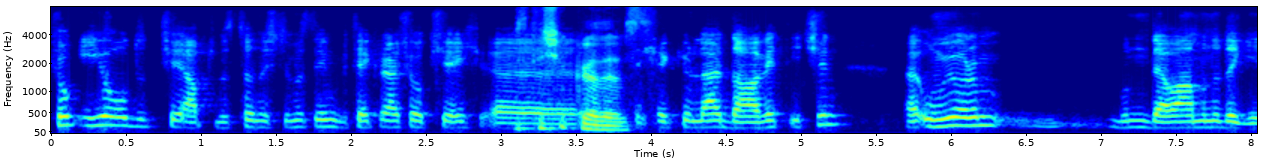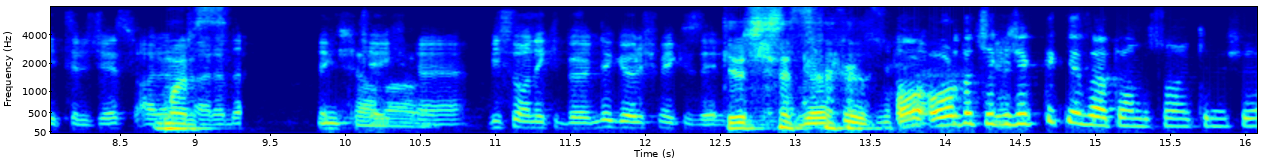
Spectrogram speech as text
Çok iyi oldu şey yaptığımız, tanıştığımız değil mi? Tekrar çok şey. e, Biz teşekkür ederiz. Teşekkürler davet için. E, umuyorum bunun devamını da getireceğiz. Ara, Umarız. Arada İnşallah Şey, e, bir sonraki bölümde görüşmek üzere. Görüşürüz. Görüşürüz. O, orada çekecektik ya zaten bir sonrakini şey.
